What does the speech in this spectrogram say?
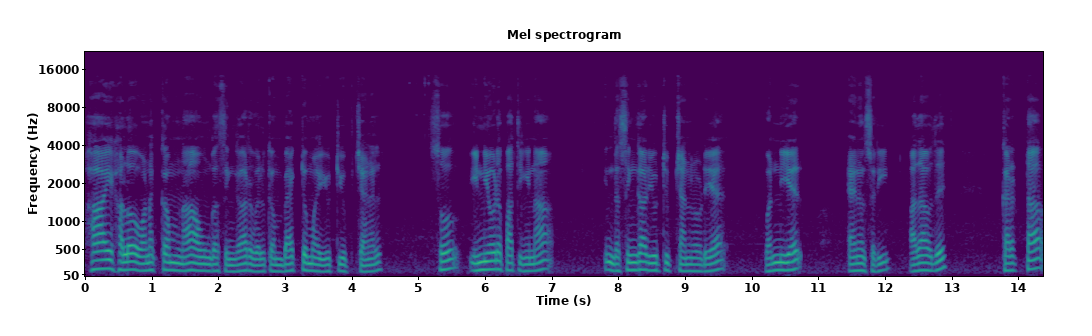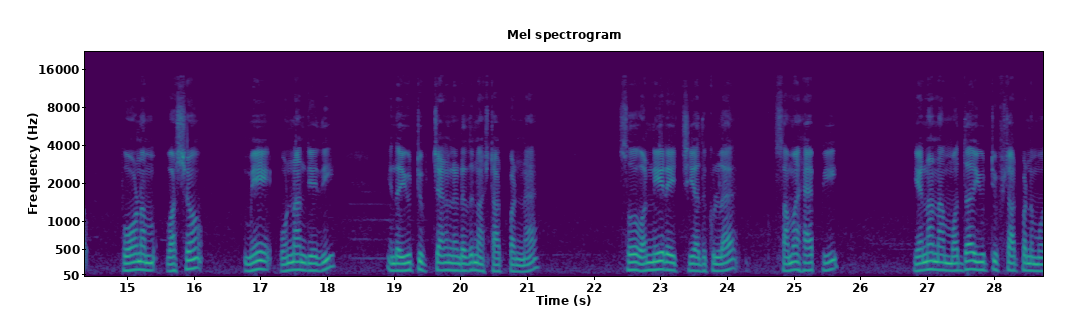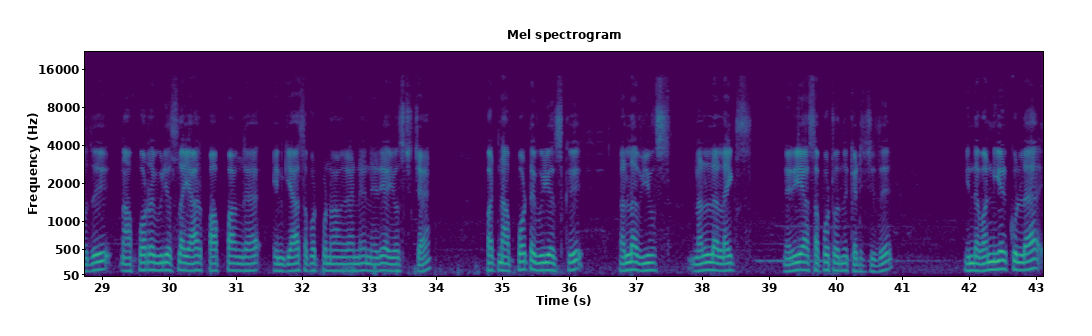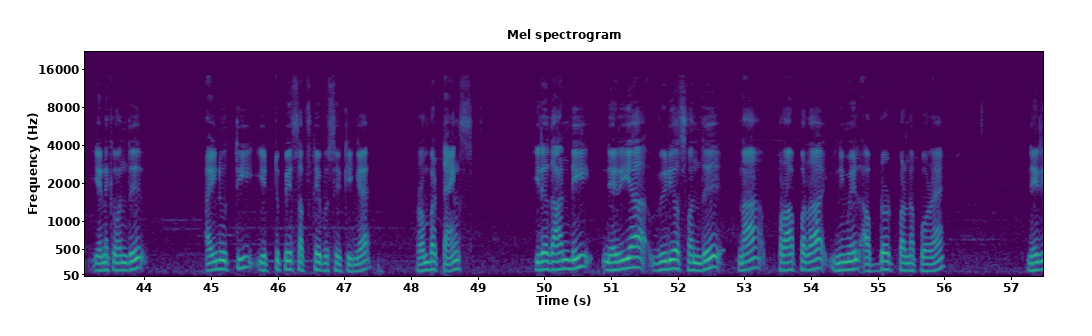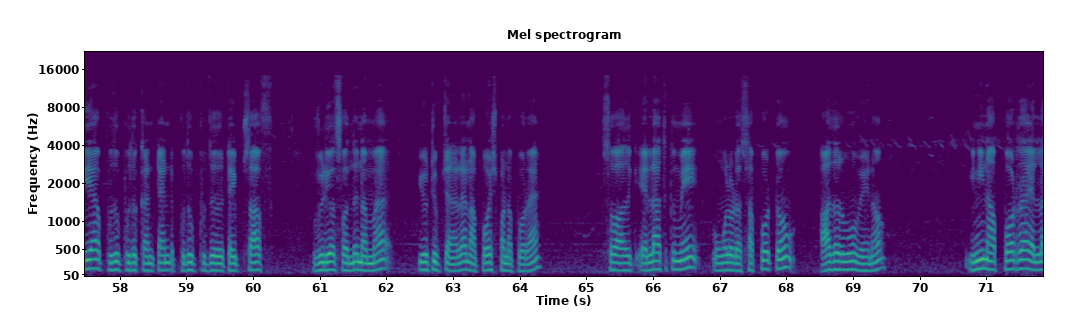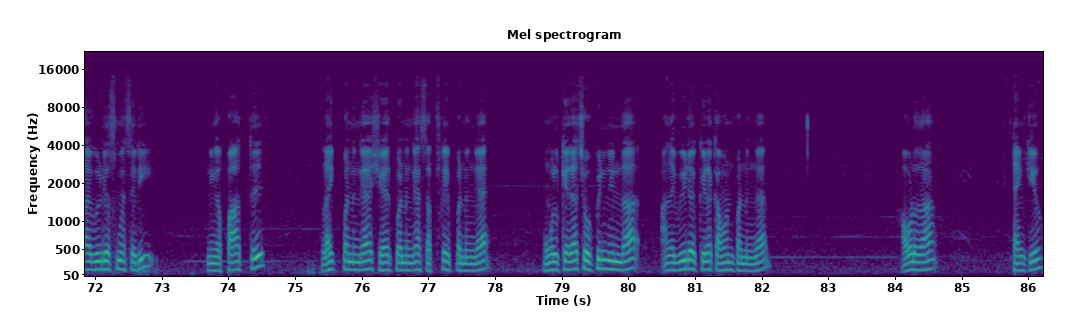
Hi hello வணக்கம். நான் உங்கள் Singar. Welcome back to my YouTube channel so இன்னியோட பார்த்தீங்கன்னா இந்த சிங்கார் யூடியூப் சேனலுடைய ஒன் இயர் ஆனிவர்சரி அதாவது கரெக்டாக போன வருஷம் மே ஒன்றாந்தேதி இந்த யூடியூப் சேனல்ன்றது நான் ஸ்டார்ட் பண்ணேன். ஸோ ஒன் இயர் ஆயிடுச்சு அதுக்குள்ளே செம ஹாப்பி ஏன்னா நான் மொதல் யூடியூப் ஸ்டார்ட் பண்ணும்போது நான் போடுற வீடியோஸ்லாம் யார் பார்ப்பாங்க எனக்கு யார் சப்போர்ட் பண்ணுவாங்கன்னு நிறையா யோசித்தேன் பட் நான் போட்ட வீடியோஸ்க்கு நல்ல வியூஸ் நல்ல லைக்ஸ் நிறையா சப்போர்ட் வந்து கிடைச்சிது. இந்த ஒன் இயர்க்குள்ளே எனக்கு வந்து ஐநூற்றி எட்டு பேர் சப்ஸ்கிரைபர்ஸ் இருக்கீங்க. ரொம்ப தேங்க்ஸ் இதை தாண்டி நிறையா வீடியோஸ் வந்து நான் ப்ராப்பராக இனிமேல் அப்லோட் பண்ண போகிறேன் நிறையா புது புது கண்டென்ட் புது புது டைப்ஸ் ஆஃப் வீடியோஸ் வந்து நம்ம யூடியூப் சேனலில் நான் போஸ்ட் பண்ண போகிறேன் ஸோ அதுக்கு எல்லாத்துக்குமே உங்களோட சப்போர்ட்டும் ஆதரவும் வேணும். இனி நான் போடுற எல்லா வீடியோஸுமே சரி நீங்கள் பார்த்து லைக் பண்ணுங்கள் ஷேர் பண்ணுங்கள் சப்ஸ்கிரைப் பண்ணுங்கள் உங்களுக்கு ஏதாச்சும் ஒப்பீனியன் இருந்தால் அந்த வீடியோ கீழே கமெண்ட் பண்ணுங்கள் அவ்வளோதான் தேங்க்யூ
